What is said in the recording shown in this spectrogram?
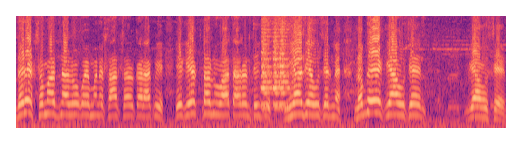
દરેક સમાજના લોકોએ મને સાથ સહકાર આપી. એક એકતાનું વાતાવરણ થઈ ગયું. ન્યાજે હુસેન મેં. લબેક યા હુસેન. યા હુસેન.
